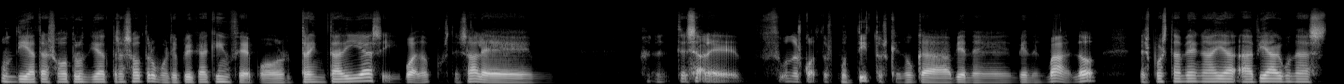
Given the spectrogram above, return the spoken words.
un día tras otro, un día tras otro, multiplica 15 por 30 días y bueno, pues te sale te sale unos cuantos puntitos que nunca vienen, vienen mal, ¿no? Después también había algunas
